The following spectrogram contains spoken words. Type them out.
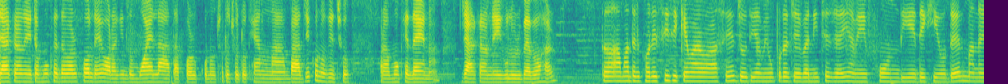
যার কারণে এটা মুখে দেওয়ার ফলে ওরা কিন্তু ময়লা, তারপর কোনো ছোট ছোট খেলনা বা যে কোনো কিছু ওরা মুখে দেয় না। যার কারণে এগুলোর ব্যবহার। তো আমাদের ঘরে সিসি ক্যামেরাও আছে, যদি আমি উপরে যাই বা নিচে যাই, আমি ফোন দিয়ে দেখি ওদের। মানে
